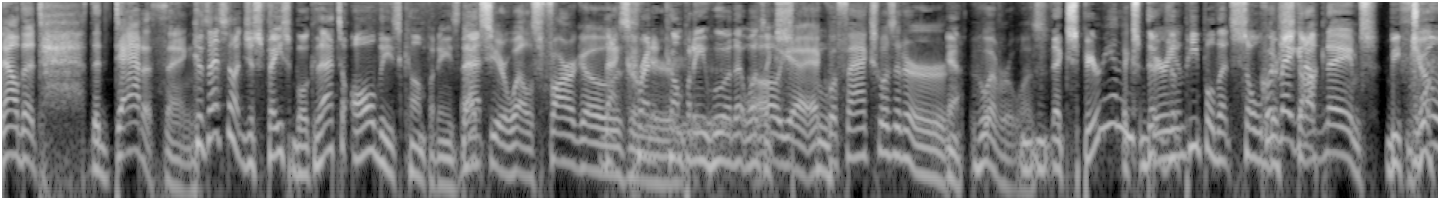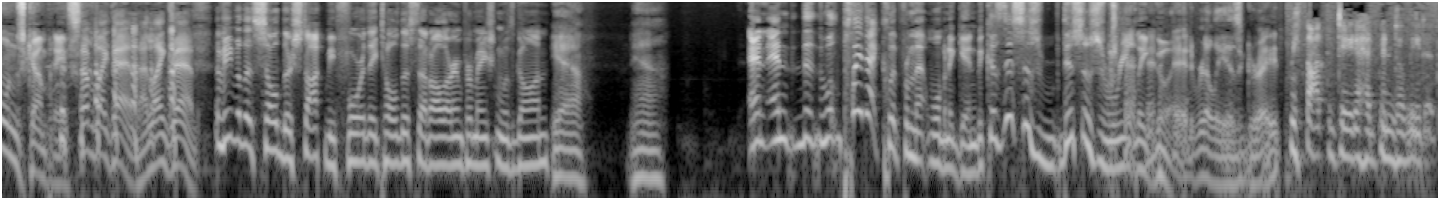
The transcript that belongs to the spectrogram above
Now that the data thing, Because that's not just Facebook. That's all these companies. that's That's your Wells Fargo, that credit company, who that was, Oh Ex- yeah, Equifax was it or Yeah. whoever it was? Experian. The- The, people that sold Quit their making stock. up names. before- Jones Company, stuff like that. I like that. The people that sold their stock before they told us that all our information was gone. Yeah, yeah. And and the, well, play that clip from that woman again because this is this is really good. It really is great. We thought the data had been deleted.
